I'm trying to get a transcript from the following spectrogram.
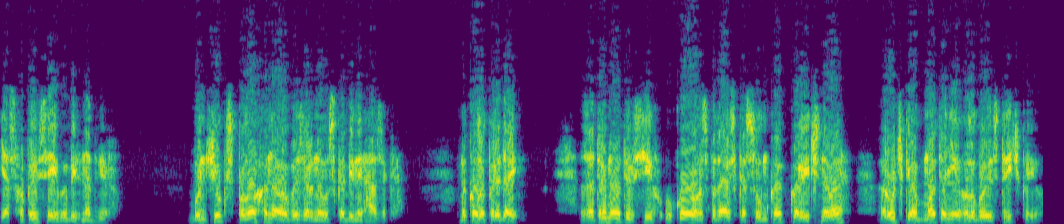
Я схопився і вибіг на двір. Бунчук сполохано визирнув з кабіни газика. Микола, передай. Затримувати всіх, у кого господарська сумка коричнева, ручки обмотані голубою стрічкою.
